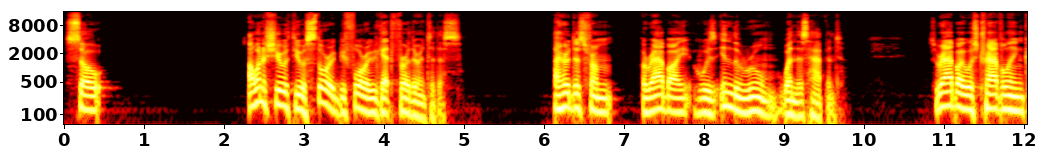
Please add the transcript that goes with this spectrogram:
So, I want to share with you a story before we get further into this. I heard this from a rabbi who was in the room when this happened. So, rabbi was traveling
